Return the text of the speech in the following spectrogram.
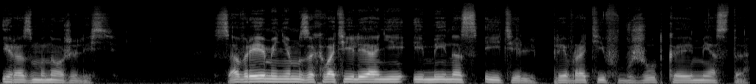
и размножились. Со временем захватили они и Минос-Итиль, превратив в жуткое место.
